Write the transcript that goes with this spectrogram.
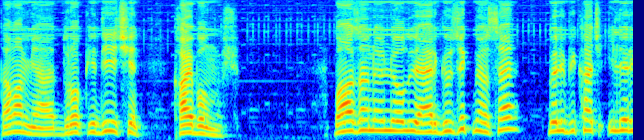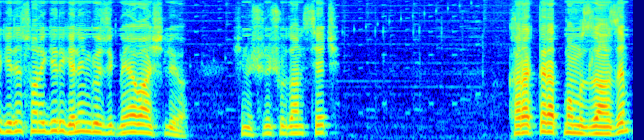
Tamam ya. Drop yediği için kaybolmuş. Bazen öyle oluyor. Eğer gözükmüyorsa böyle birkaç ileri gidin sonra geri gelin gözükmeye başlıyor. Şimdi şunu şuradan seç. Karakter atmamız lazım.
